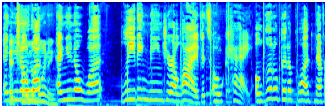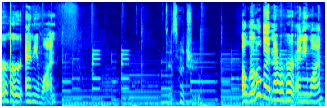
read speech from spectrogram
And At you know what? morning. And you know what? Bleeding means you're alive. It's okay. A little bit of blood never hurt anyone. That's not true. A little bit never hurt anyone.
